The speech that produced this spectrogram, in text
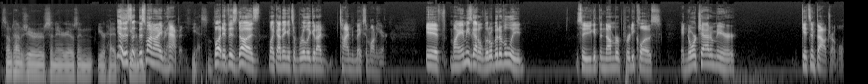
Sometimes your scenarios in your head. yeah, this this me. might not even happen. Yes. But if this does, like, I think it's a really good time to make some money here. If Miami's got a little bit of a lead, so you get the number pretty close, and Norchad Omier gets in foul trouble,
